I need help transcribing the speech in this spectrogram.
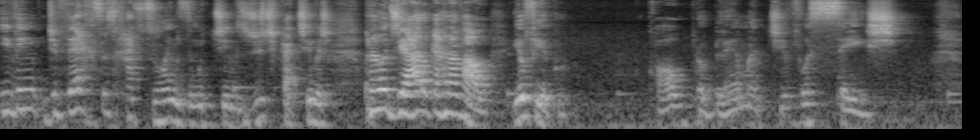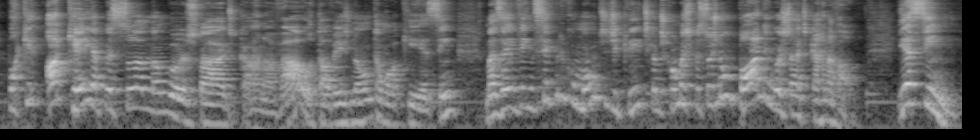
E vem diversas razões e motivos, justificativas para odiar o carnaval. E eu fico, qual o problema de vocês? Porque, ok, a pessoa não gostar de carnaval, ou talvez não tão ok assim, mas aí vem sempre com um monte de crítica de como as pessoas não podem gostar de carnaval. E assim,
